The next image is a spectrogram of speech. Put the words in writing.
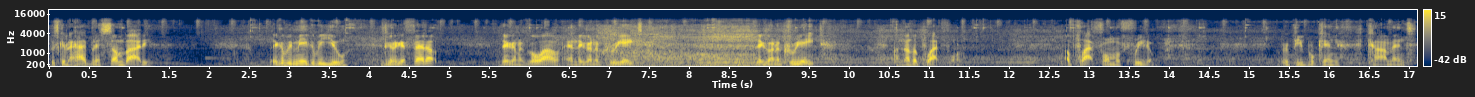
What's gonna happen is somebody. It could be me. It could be you. Is gonna get fed up they're gonna go out and they're gonna create. They're gonna create another platform. A platform of freedom where people can comment.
